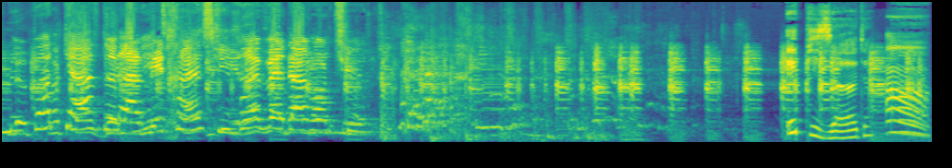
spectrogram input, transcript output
Le podcast de la maîtresse qui rêvait d'aventure. Épisode 1.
